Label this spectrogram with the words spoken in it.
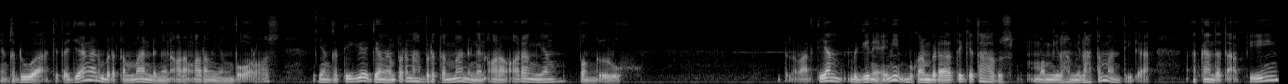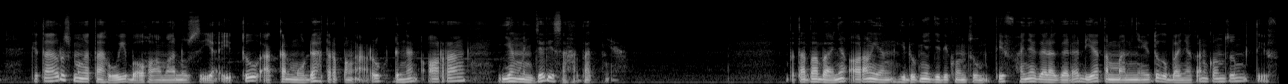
Yang kedua, kita jangan berteman dengan orang-orang yang boros. Yang ketiga, jangan pernah berteman dengan orang-orang yang pengeluh. Dalam artian begini ya, ini bukan berarti kita harus memilah-milah teman, tidak. Akan tetapi, kita harus mengetahui bahwa manusia itu akan mudah terpengaruh dengan orang yang menjadi sahabatnya. Betapa banyak orang yang hidupnya jadi konsumtif hanya gara-gara dia temannya itu kebanyakan konsumtif.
